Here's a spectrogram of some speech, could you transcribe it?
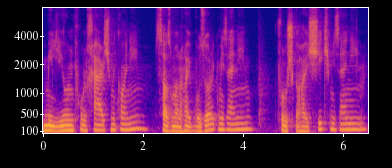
میلیون پول خرج می‌کنیم سازمان های بزرگ می‌زنیم فروشگاه های شیک می‌زنیم.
